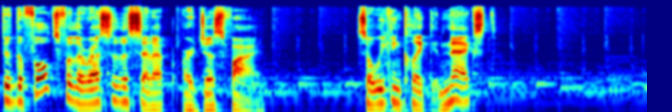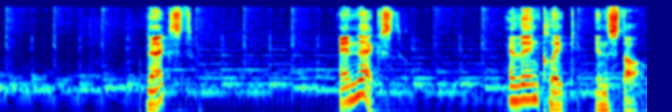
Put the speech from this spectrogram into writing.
The defaults for the rest of the setup are just fine. So we can click next, next, and next, and then click install.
